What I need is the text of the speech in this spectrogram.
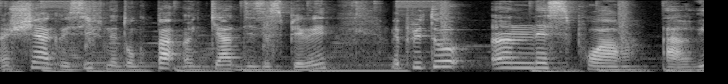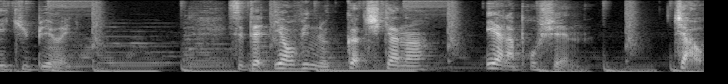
Un chien agressif n'est donc pas un cas désespéré, mais plutôt un espoir à récupérer. C'était Irvin le coach canin et à la prochaine. Ciao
